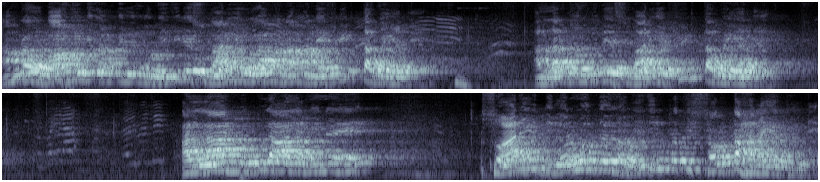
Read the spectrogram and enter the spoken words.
আমরা অবাক হয়ে গেলাম বলে নবীজিরে সুয়ারি ওলা মানা মানে ফিরতা হইয়া দেয় আল্লাহর বন্ধুদের সুয়ারি ফিরতা হইয়া দেয় আল্লাহ রব্বুল আলমিনে সোয়ারির দিলের মধ্যে নবীজির প্রতি শ্রদ্ধা হারাইয়া তুলতে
